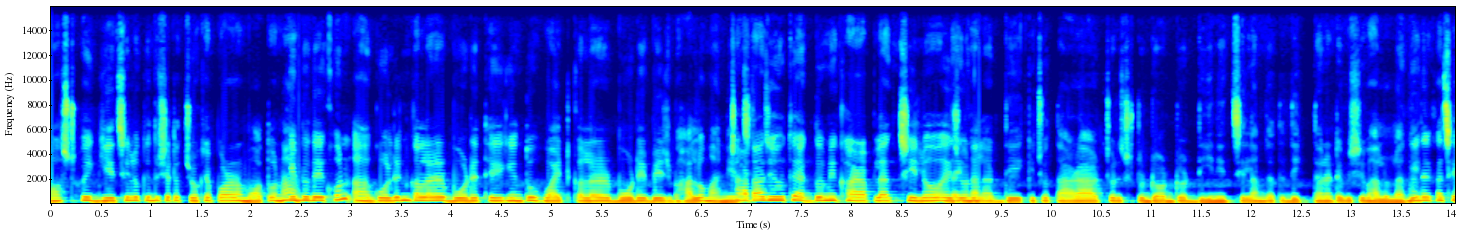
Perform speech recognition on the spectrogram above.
নষ্ট হয়ে গিয়েছিল কিন্তু সেটা চোখে পড়ার মতো না। কিন্তু দেখুন গোল্ডেন কালারের বোর্ডের থেকে কিন্তু হোয়াইট কালারের বোর্ডে বেশ ভালো মানিয়ে সাদা যেহেতু একদমই খারাপ লাগছিল এই জন্য কালার দিয়ে কিছু তারা আর ছোট ছোট ডট ডট দিয়ে নিচ্ছিলাম যাতে দেখতে অনেকটা বেশি ভালো লাগে। আপনাদের কাছে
